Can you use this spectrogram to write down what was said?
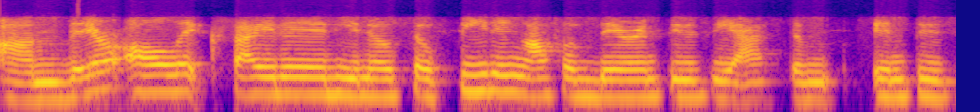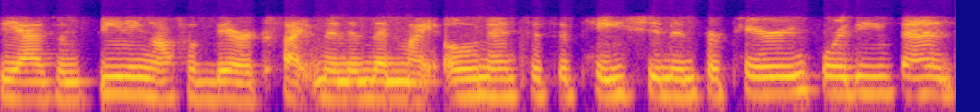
um, they're all excited, you know, so feeding off of their enthusiasm, enthusiasm, feeding off of their excitement, and then my own anticipation and preparing for the event.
